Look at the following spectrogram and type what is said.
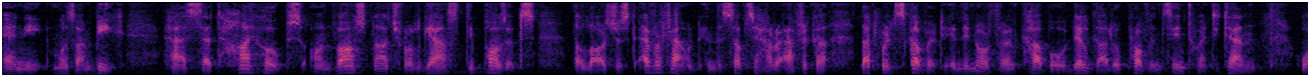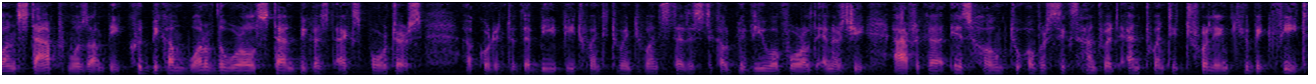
Eni Mozambique has set high hopes on vast natural gas deposits the largest ever found in the sub-Saharan Africa that were discovered in the northern Cabo Delgado province in 2010. Once tapped, Mozambique could become one of the world's 10 biggest exporters. According to the BP 2021 statistical review of world energy, Africa is home to over 620 trillion cubic feet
